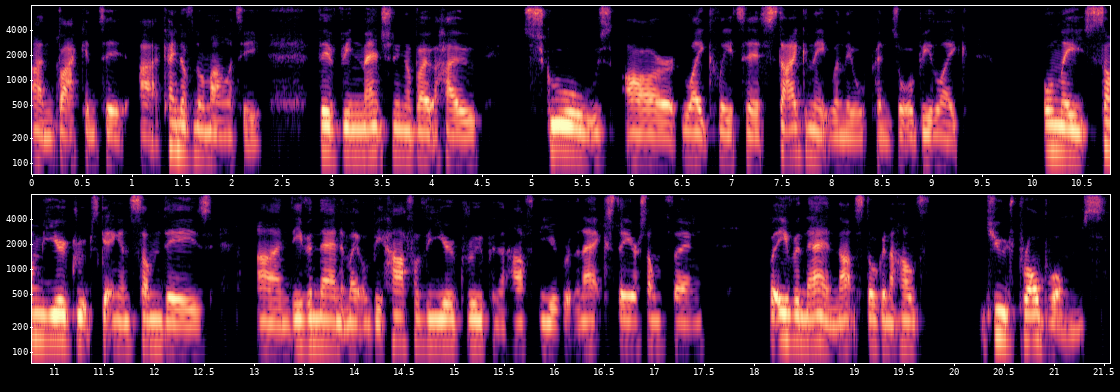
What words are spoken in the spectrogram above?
and back into a kind of normality, they've been mentioning about how schools are likely to stagnate when they open. So it'll be like only some year groups getting in some days, and even then it might only be half of the year group and then half the year group the next day or something. But even then, that's still going to have huge problems.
